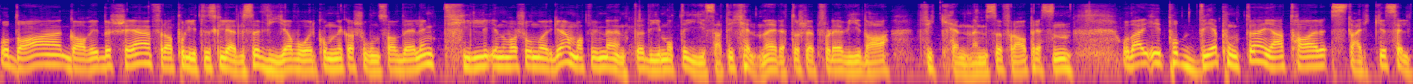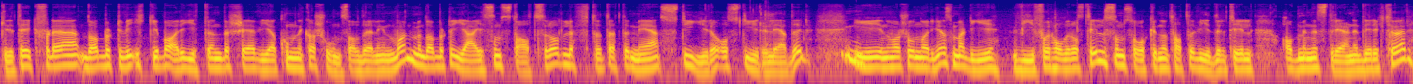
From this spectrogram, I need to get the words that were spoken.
Og da ga vi beskjed fra politisk ledelse via vår kommunikasjonsavdeling til Innovasjon Norge om at vi mente de måtte gi seg til kjenne, rett og slett fordi vi da fikk henvendelse fra pressen. Og det er på det punktet jeg tar sterke selvkritikk. For da burde vi ikke bare gitt en beskjed via kommunikasjonsavdelingen vår, men da burde jeg som statsråd løftet dette med styret styre og styreleder i Innovasjon Norge, som er de vi forholder oss til, som så kunne tatt det videre til administrerende direktør.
